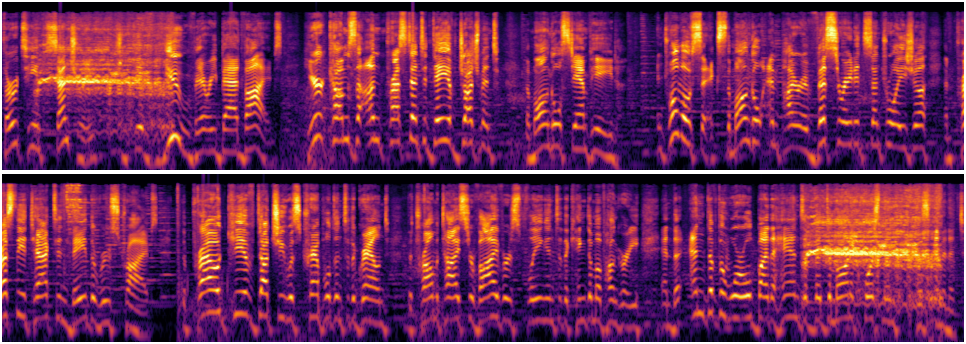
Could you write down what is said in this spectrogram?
13th century should give you very bad vibes. Here comes the unprecedented day of judgment, the Mongol Stampede. In 1206, the Mongol Empire eviscerated Central Asia and pressed the attack to invade the Rus tribes. The proud Kiev Duchy was trampled into the ground, the traumatized survivors fleeing into the Kingdom of Hungary, and the end of the world by the hands of the demonic horsemen was imminent.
